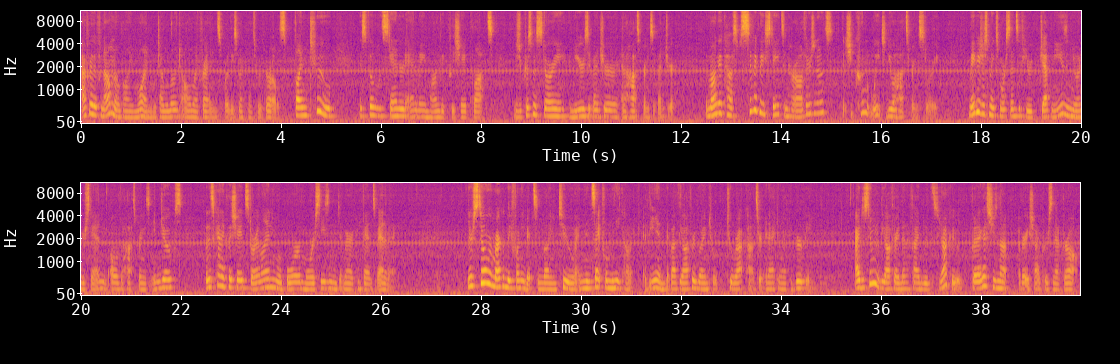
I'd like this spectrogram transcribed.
After the phenomenal Volume 1, which I will loan to all my friends, or at least my friends who are girls, Volume 2 is filled with standard anime manga cliche plots. There's a Christmas story, a New Year's adventure, and a hot springs adventure. The mangaka specifically states in her author's notes that she couldn't wait to do a hot springs story. Maybe it just makes more sense if you're Japanese and you understand all of the hot springs in jokes, but this kind of cliched storyline will bore more seasoned American fans of anime. There's still remarkably funny bits in Volume 2 and an insightful mini comic at the end about the author going to, to a rock concert and acting like a groupie. I'd assumed that the author identified with Sunaku, but I guess she's not a very shy person after all.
